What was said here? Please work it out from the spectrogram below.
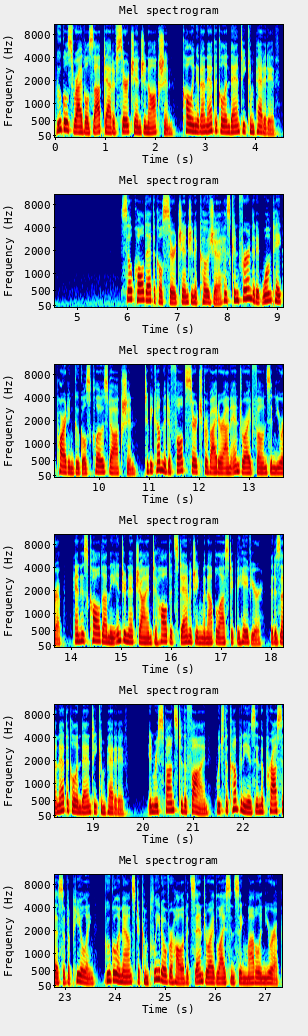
Google's rivals opt out of search engine auction, calling it unethical and anti competitive. So called ethical search engine Ecosia has confirmed that it won't take part in Google's closed auction to become the default search provider on Android phones in Europe and has called on the internet giant to halt its damaging monopolistic behavior that is unethical and anti competitive. In response to the fine, which the company is in the process of appealing, Google announced a complete overhaul of its Android licensing model in Europe,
